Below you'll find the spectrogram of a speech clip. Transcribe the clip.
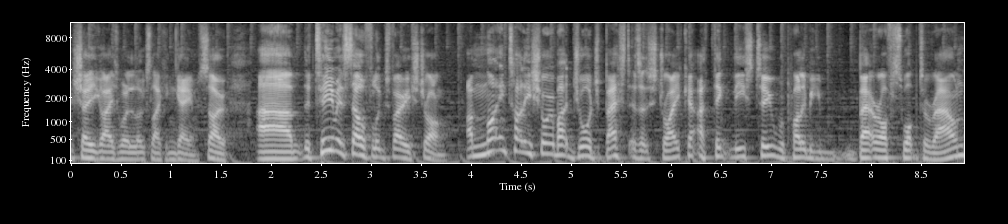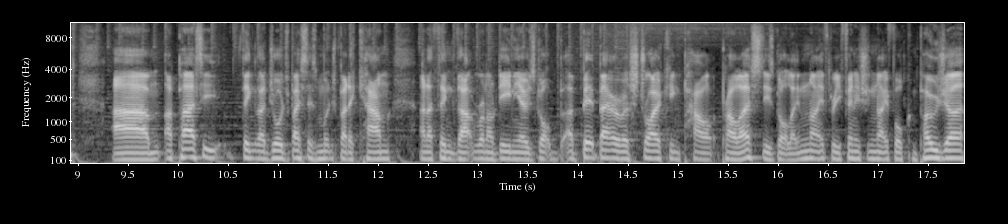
show you guys what it looks like in game. So um, the team itself looks very strong. I'm not entirely sure about George Best as a striker. I think these two would probably be better off swapped around. Um, I personally think that George Best is much better cam, and I think that Ronaldinho's got a bit better of a striking prowess. He's got like 93 finishing, 94 composure.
